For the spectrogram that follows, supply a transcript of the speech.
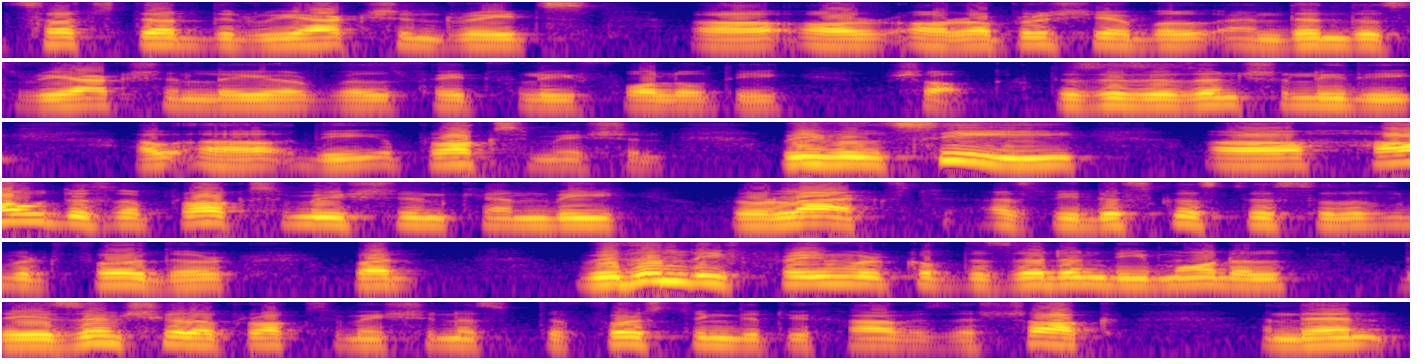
such that the reaction rates uh, are, are, appreciable and then this reaction layer will faithfully follow the shock. This is essentially the, uh, uh, the approximation. We will see how this approximation can be relaxed as we discuss this a little bit further but within the framework of the ZND model the essential approximation is the first thing that you have is a shock and then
